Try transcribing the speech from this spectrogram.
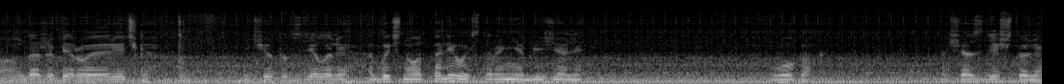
Вон даже первая речка. И что тут сделали? Обычно вот по левой стороне объезжали. Во как. А сейчас здесь что ли?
